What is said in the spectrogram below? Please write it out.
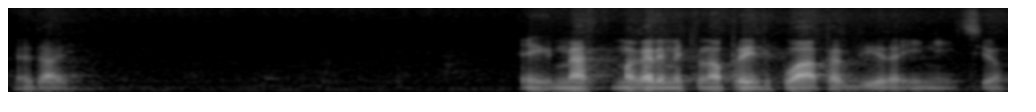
E dai. E magari metto una print qua per dire inizio.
